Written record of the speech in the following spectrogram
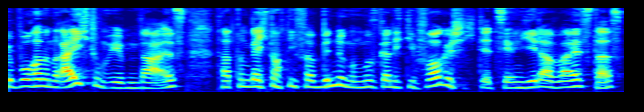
geborenen Reichtum eben da ist. Da hat man gleich noch die Verbindung und muss gar nicht die Vorgeschichte erzählen. Jeder weiß das.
